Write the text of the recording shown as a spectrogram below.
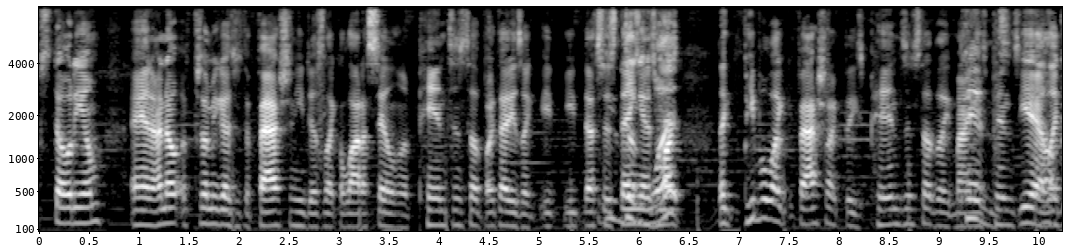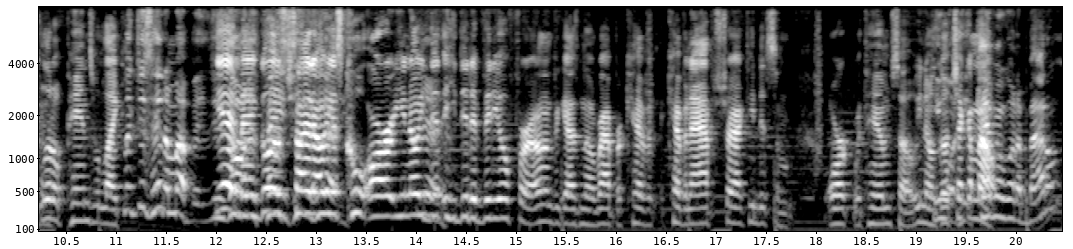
Stodium. And I know if some of you guys into fashion, he does like a lot of selling of pins and stuff like that. He's like, he, he- that's his He thing. in his what? mark. Like people like fashion, like these pins and stuff, like buying these Pins. pins. Yeah, oh, like Okay. little pins with like. Like just hit him up. Just yeah, on man, go page. out. He has cool art. You know, he Yeah. did he did a video for I don't know if you guys know rapper Kevin Kevin Abstract. He did some work with him, so you know, He go wa- check him Kevin out. want to battle?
